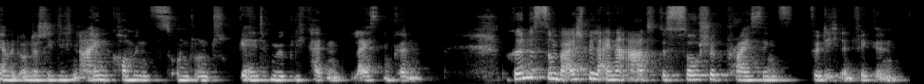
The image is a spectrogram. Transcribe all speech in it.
ja mit unterschiedlichen Einkommens- und, und Geldmöglichkeiten leisten können. Du könntest zum Beispiel eine Art des Social Pricings für dich entwickeln.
